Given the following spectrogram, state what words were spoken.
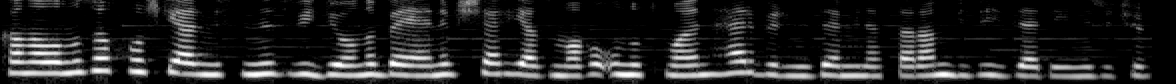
Kanalımıza xoş gəlmisiniz. Videonu bəyənib şərh yazmağı unutmayın. Hər birinizə minnətdaram bizi izlədiyiniz üçün.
